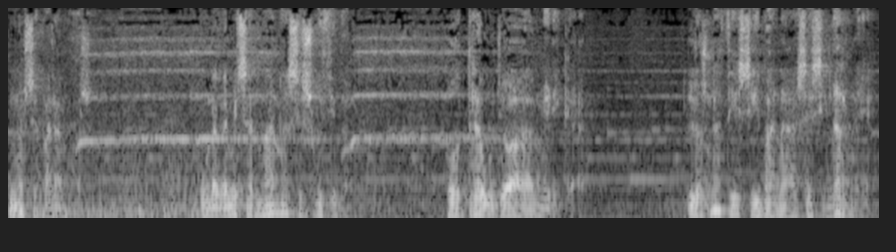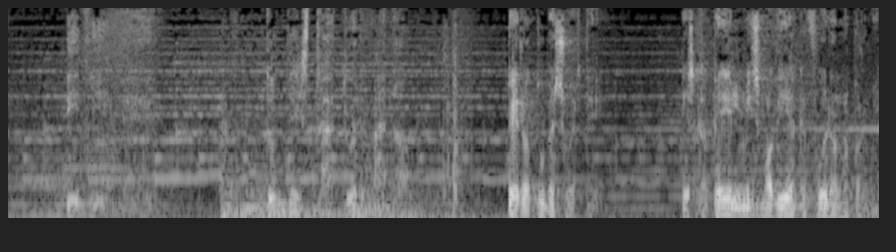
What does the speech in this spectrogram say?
Nos separamos. Una de mis hermanas se suicidó. Otra huyó a América. Los nazis iban a asesinarme. Y dime, ¿dónde está tu hermano? Pero tuve suerte. Escapé el mismo día que fueron a por mí.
